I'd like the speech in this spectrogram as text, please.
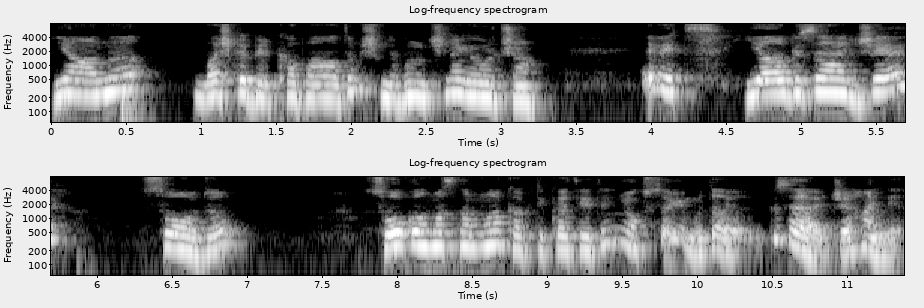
Yağını başka bir kaba aldım. Şimdi bunun içine yoğuracağım. Evet, yağ güzelce soğudu. Soğuk olmasına muhakkak dikkat edin. Yoksa yumurta güzelce hani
